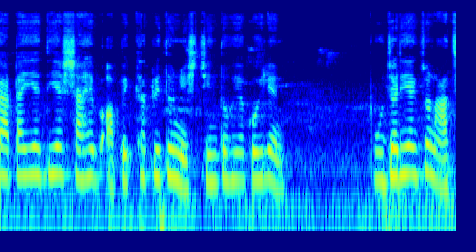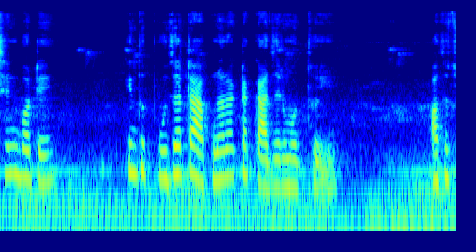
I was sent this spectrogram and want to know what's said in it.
কাটাইয়া দিয়া সাহেব অপেক্ষাকৃত নিশ্চিন্ত হইয়া কহিলেন, পূজারী একজন আছেন বটে, কিন্তু পূজাটা আপনারও একটা কাজের মধ্যেই। অথচ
